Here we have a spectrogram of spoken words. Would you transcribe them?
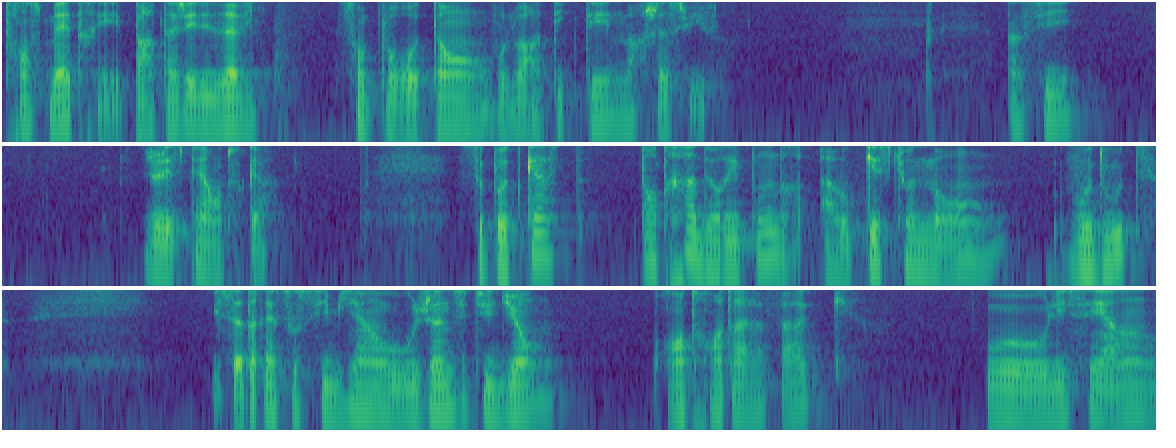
Transmettre et partager des avis sans pour autant vouloir dicter une marche à suivre. Ainsi, je l'espère en tout cas, ce podcast tentera de répondre à vos questionnements, vos doutes. Il s'adresse aussi bien aux jeunes étudiants rentrant à la fac, aux lycéens,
